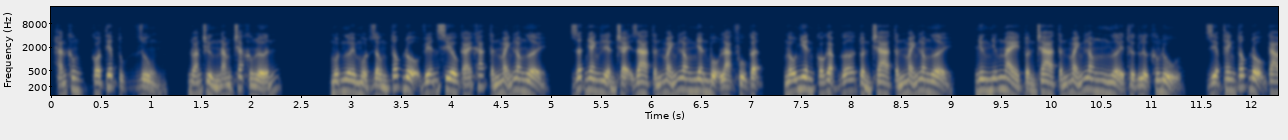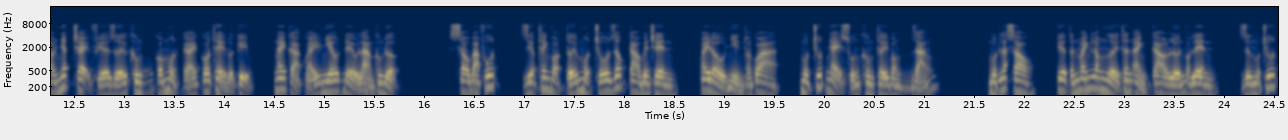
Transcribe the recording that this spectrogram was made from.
hắn không có tiếp tục dùng, đoán chừng nắm chắc không lớn. Một người một dòng tốc độ viễn siêu cái khác tấn mãnh long người, rất nhanh liền chạy ra tấn mãnh long nhân bộ lạc phụ cận, ngẫu nhiên có gặp gỡ tuần tra tấn mãnh long người, nhưng những này tuần tra tấn mãnh long người thực lực không đủ, diệp thanh tốc độ cao nhất chạy phía dưới không có một cái có thể đ ổ i kịp, ngay cả quấy nhiễu đều làm không được. Sau ba phút diệp thanh vọt tới một chỗ dốc cao bên trên, quay đầu nhìn thoáng qua, một chút nhảy xuống không thấy bóng dáng. Một lát sau tia tấn mãnh long người thân ảnh cao lớn vọt lên, dừng một chút,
